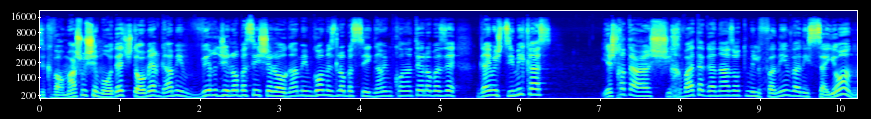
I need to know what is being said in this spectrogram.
זה כבר משהו שמעודד, שאתה אומר, גם אם וירג'יל לא בשיא שלו, גם אם גומז לא בשיא, גם אם קונאטה לא בזה, גם אם יש צימיקאס, יש לך את השכבת הגנה הזאת מלפנים והניסיון,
